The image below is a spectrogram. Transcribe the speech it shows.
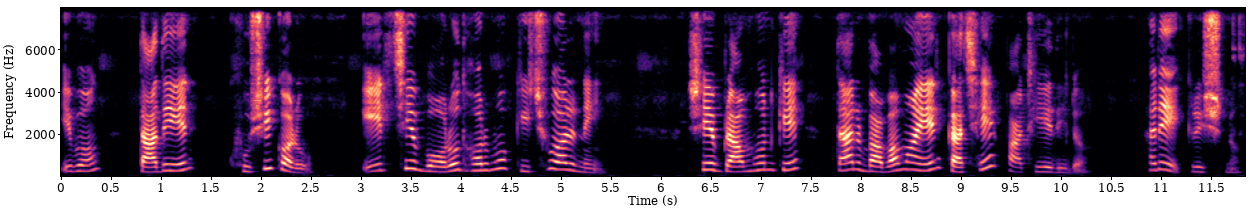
এবং তাদের খুশি করো। এর চেয়ে বড় ধর্ম কিছু আর নেই। সে ব্রাহ্মণকে তার বাবা মায়ের কাছে পাঠিয়ে দিল। হরে কৃষ্ণ।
